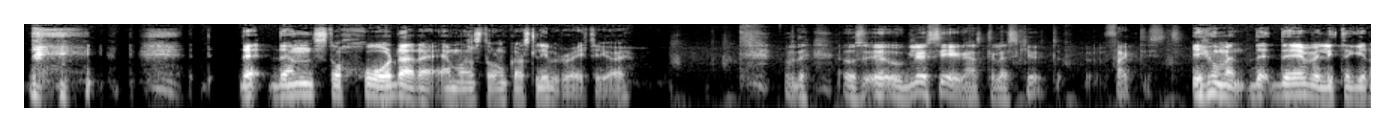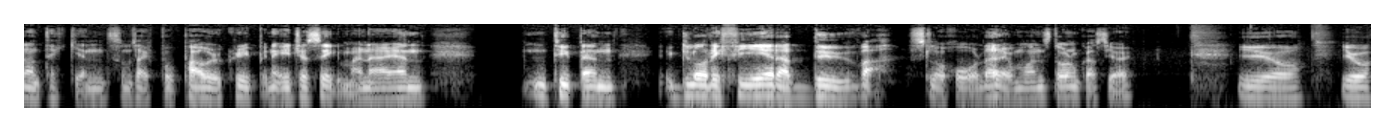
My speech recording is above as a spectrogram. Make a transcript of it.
De- Den står hårdare än vad en Stormcast Liberator gör. ugglor ser ju ganska läskiga ut, faktiskt. Jo, men det, det är väl lite grann tecken som sagt på power creep i Age of Sigma när en typ en glorifierad duva slår hårdare än vad en Stormcast gör. Jo, jo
